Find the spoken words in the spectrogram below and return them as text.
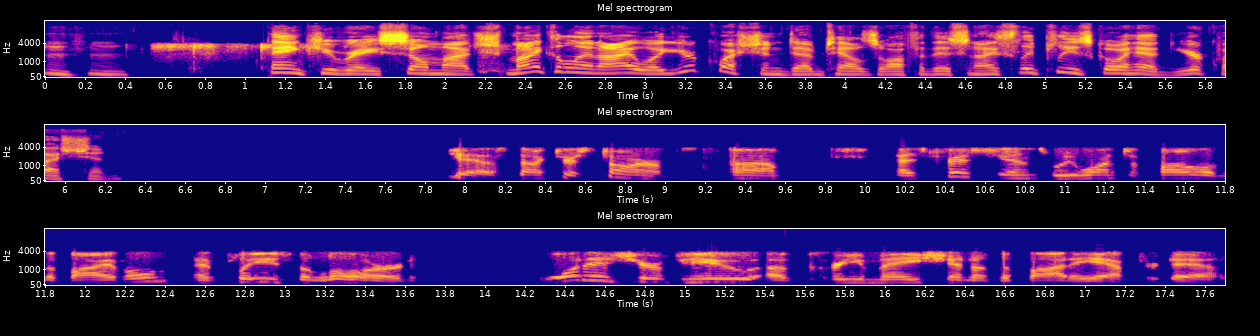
Mm-hmm. Thank you, Ray, so much. Michael in Iowa, your question dovetails off of this nicely. Please go ahead. Your question. Yes, Dr. Storms. Um, as Christians, we want to follow the Bible and please the Lord what is your view of cremation of the body after death?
